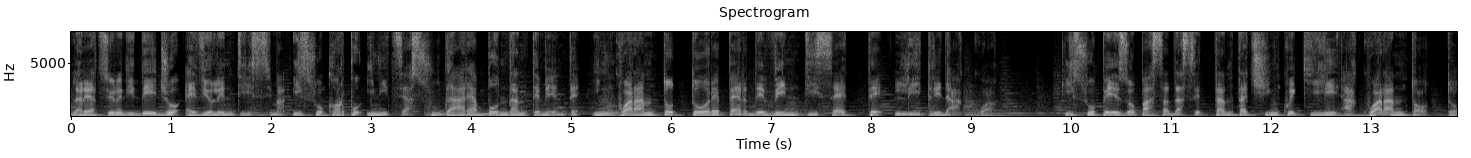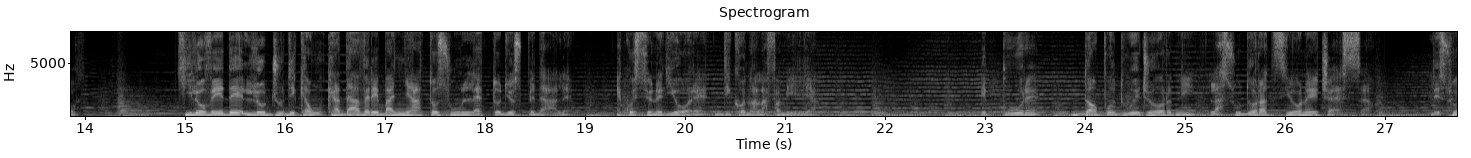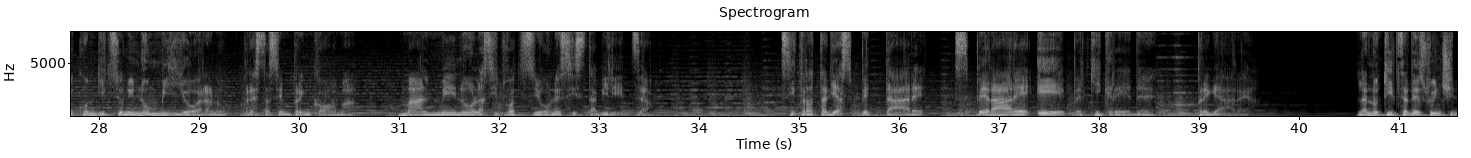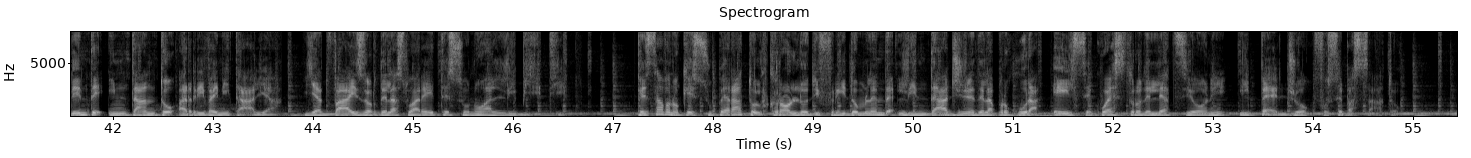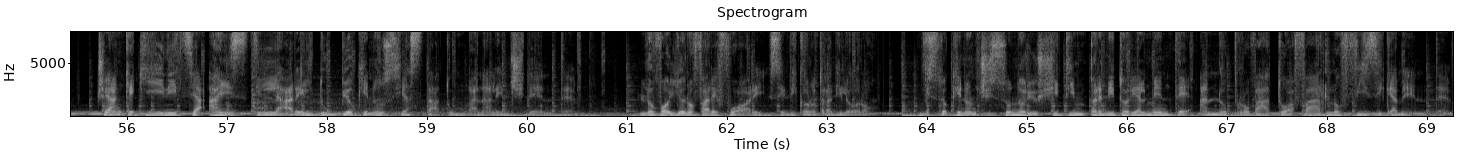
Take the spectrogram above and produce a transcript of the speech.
La reazione di Dejo è violentissima, il suo corpo inizia a sudare abbondantemente, in 48 ore perde 27 litri d'acqua. Il suo peso passa da 75 kg a 48. Chi lo vede lo giudica un cadavere bagnato su un letto di ospedale. È questione di ore, dicono alla famiglia. Eppure, dopo due giorni, la sudorazione cessa. Le sue condizioni non migliorano, resta sempre in coma, ma almeno la situazione si stabilizza. Si tratta di aspettare, sperare e, per chi crede, pregare. La notizia del suo incidente intanto arriva in Italia. Gli advisor della sua rete sono allibiti. Pensavano che superato il crollo di Freedomland, l'indagine della procura e il sequestro delle azioni, il peggio fosse passato. C'è anche chi inizia a instillare il dubbio che non sia stato un banale incidente. Lo vogliono fare fuori, si dicono tra di loro. Visto che non ci sono riusciti imprenditorialmente, hanno provato a farlo fisicamente.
